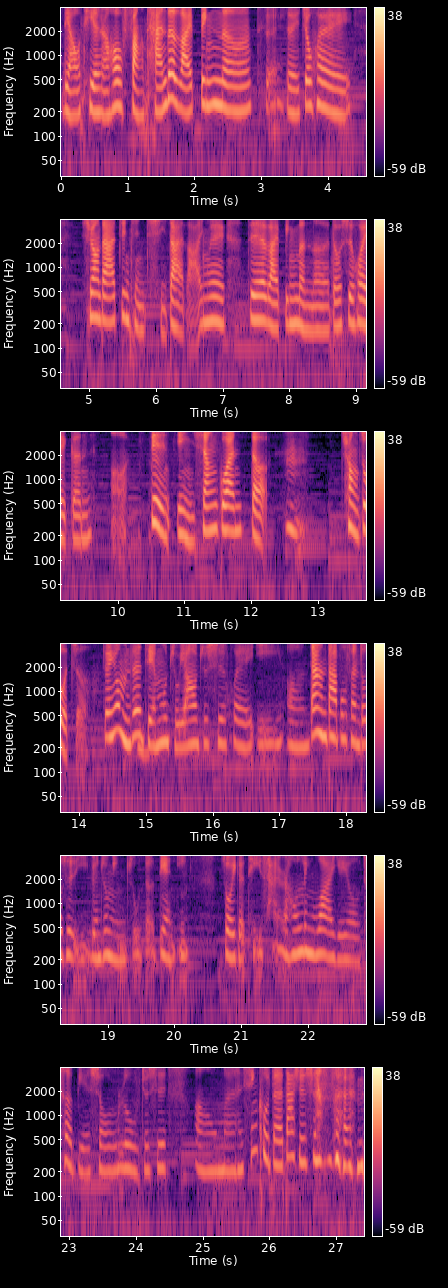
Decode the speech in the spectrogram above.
聊天，然后访谈的来宾呢？对对，就会希望大家敬请期待啦。因为这些来宾们呢，都是会跟呃电影相关的嗯创作者。对，因为我们这个节目主要就是会以嗯，当然大部分都是以原住民族的电影。做一个题材，然后另外也有特别收入，就是嗯，我们很辛苦的大学生们，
